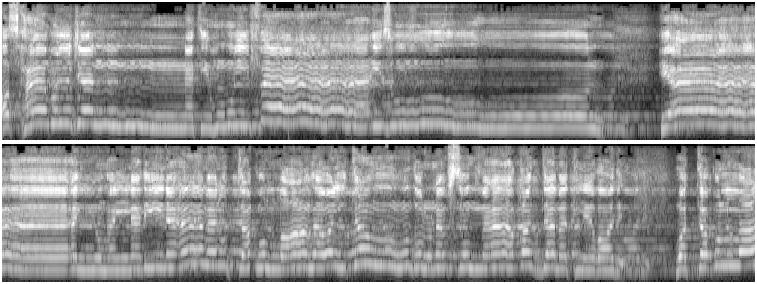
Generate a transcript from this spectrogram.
أصحاب الجنة هم الفائزون. يا أيها الذين آمنوا اتقوا الله ولتنظر نفس ما قدمت لغد. واتقوا الله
